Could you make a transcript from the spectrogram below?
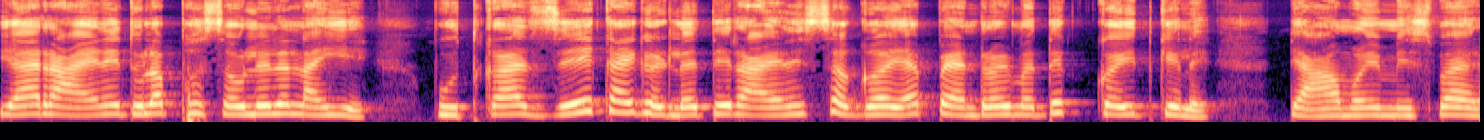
या रायाने तुला फसवलेलं नाही आहे भूतकाळात जे काय घडलं ते रायाने सगळं या पेनड्रॉयमध्ये कैद केलं आहे त्यामुळे मिसबायर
